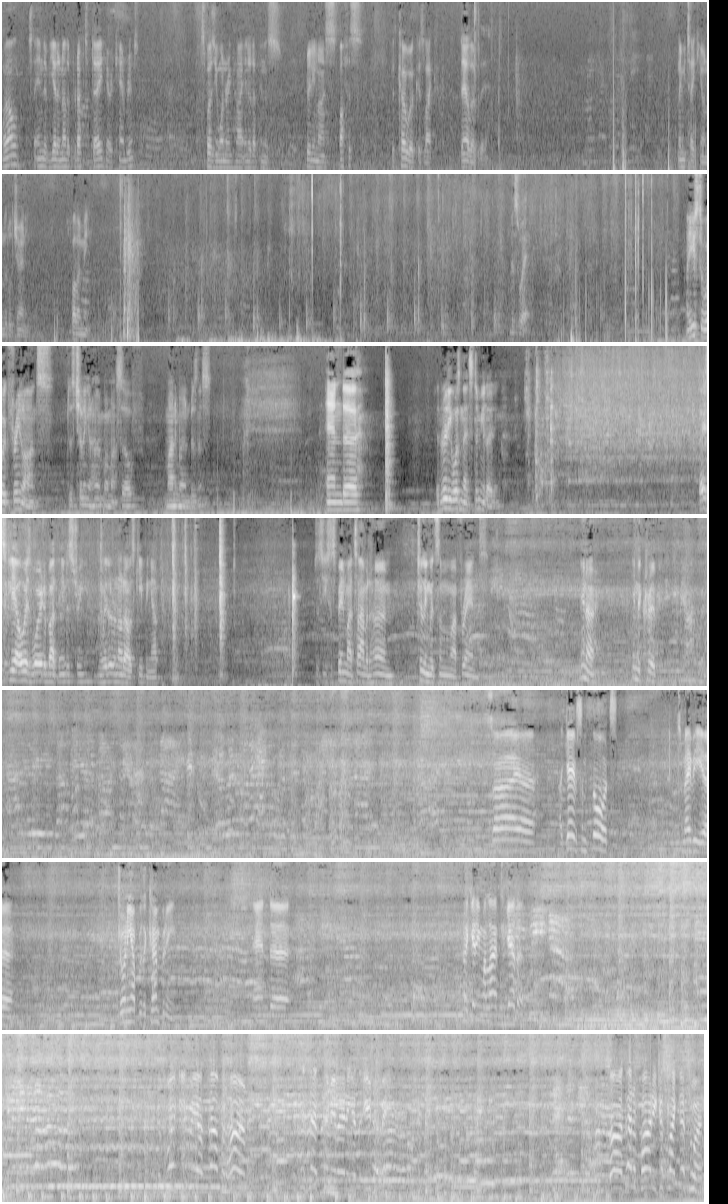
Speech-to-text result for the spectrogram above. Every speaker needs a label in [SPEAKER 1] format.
[SPEAKER 1] Well, it's the end of yet another productive day here at Cambrient. I suppose you're wondering how I ended up in this really nice office with co-workers like Dale over there. Let me take you on a little journey. Follow me. This way. I used to work freelance, just chilling at home by myself, minding my own business. And uh, it really wasn't that stimulating. Basically, I always worried about the industry whether or not I was keeping up. Just used to spend my time at home, chilling with some of my friends. You know, in the crib. So I, uh, I gave some thought to maybe uh, joining up with a company and uh, you know, getting my life together. Party just like this one.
